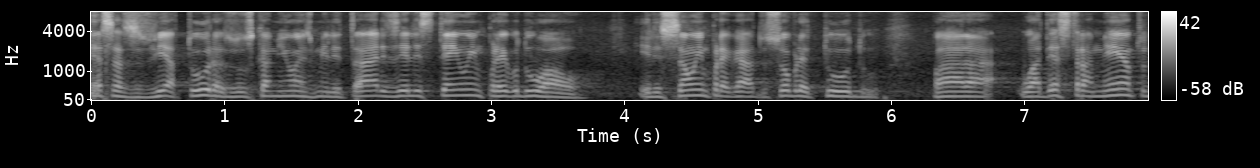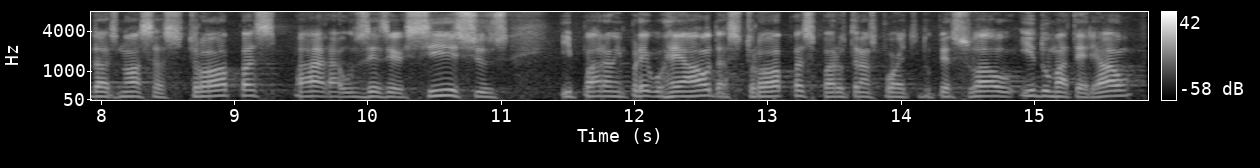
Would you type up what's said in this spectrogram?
Essas viaturas, os caminhões militares, eles têm um emprego dual. Eles são empregados, sobretudo, para o adestramento das nossas tropas, para os exercícios e para o emprego real das tropas, para o transporte do pessoal e do material,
